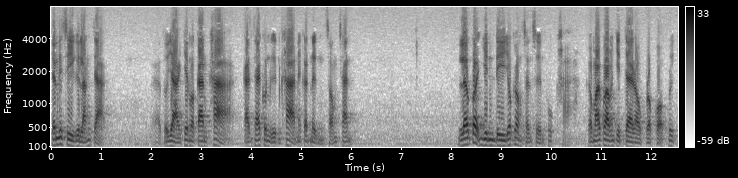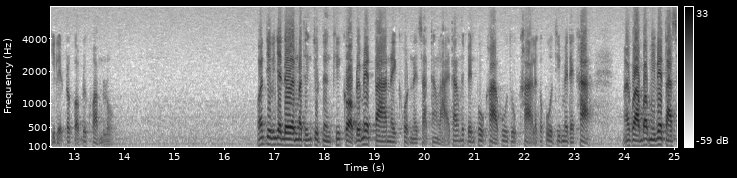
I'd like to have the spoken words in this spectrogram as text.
ชั้นที่สี่คือหลังจากตัวอย่างเช่นว่าการฆ่า การใช้คนอื่นฆ่านี่ก็หนึ่งสองชั้น แล้วก็ยินดียกย่องสรรเสริญผู้ฆ่าก็หมายความว่าจิตใจเราประกอบด้วยกิเลสประกอบด้วยความโลภ เพราะจิตมันจะเดินมาถึงจุดหนึ่งคือกรอบด้วยเมตตาในคนในสัตว์ทั้งหลาย ทั้งที่เป็นผู้ฆ่าผู้ถูกฆ่าแล้วก็ผู้ที่ไม่ได้ฆ่า หมายความว่ามีเมตตาเส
